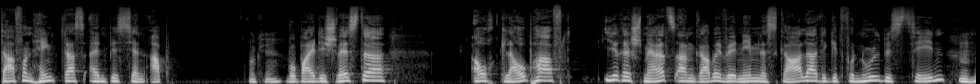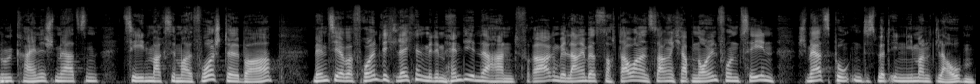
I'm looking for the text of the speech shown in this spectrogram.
davon hängt das ein bisschen ab. Okay. Wobei die Schwester auch glaubhaft ihre Schmerzangabe, wir nehmen eine Skala, die geht von 0 bis 10, mhm. 0 keine Schmerzen, 10 maximal vorstellbar. Wenn Sie aber freundlich lächeln mit dem Handy in der Hand, fragen, wie lange wird es noch dauern und sagen, ich habe 9 von 10 Schmerzpunkten, das wird Ihnen niemand glauben.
